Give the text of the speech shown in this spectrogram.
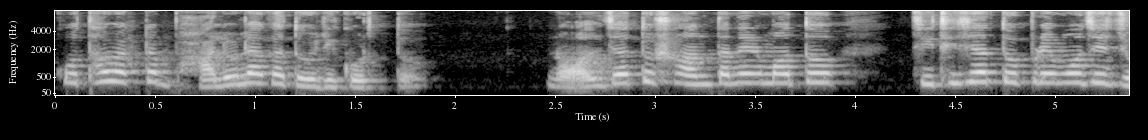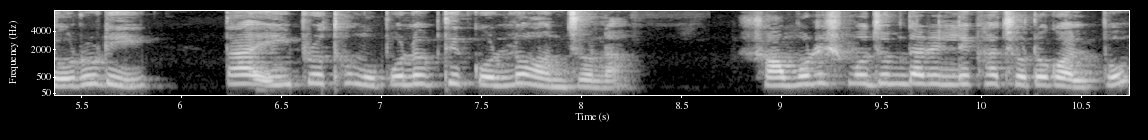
কোথাও একটা ভালো লাগা তৈরি করত। নলজাত সন্তানের মতো চিঠিজাত প্রেমও যে জরুরি, তা এই প্রথম উপলব্ধি করল অঞ্জনা। সমরেশ মজুমদারের লেখা ছোট গল্প,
